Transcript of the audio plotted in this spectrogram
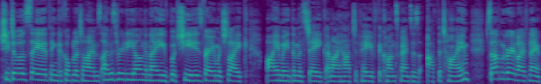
she does say, I think, a couple of times, I was really young and naive, but she is very much like, I made the mistake and I had to pay for the consequences at the time. She's having a great life now,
